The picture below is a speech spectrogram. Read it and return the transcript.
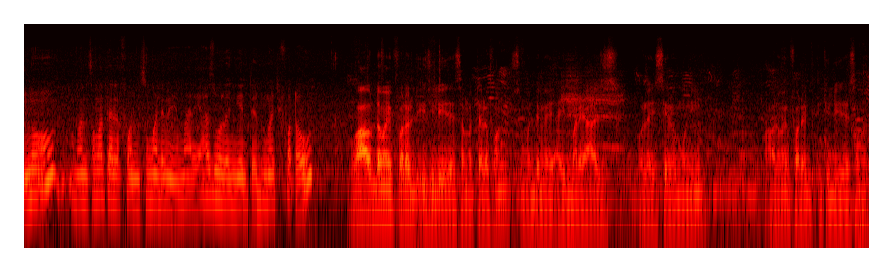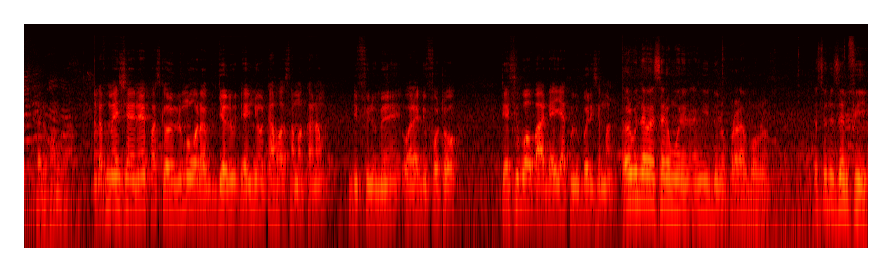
non man sama téléphone su ma demee mariage wala ngénte du ma ci photo waaw damay faral di utiliser sama téléphone su ma demee ay mariage wala ay cérémonie waaw damay faral di utiliser sama téléphone quoi. daf may gêner parce que lu ma war a jël day ñëw taxaw sama kanam di filmer wala di photo te si boobaa day yàq lu bëri si man. loolu bu ñu demee cérémonie nag ñuy dund problème boobu noonu te suñu jeune fille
